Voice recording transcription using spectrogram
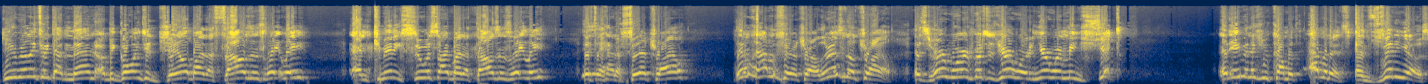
Do you really think that men are be going to jail by the thousands lately? And committing suicide by the thousands lately if they had a fair trial? They don't have a fair trial. There is no trial. It's her word versus your word, and your word means shit. And even if you come with evidence and videos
